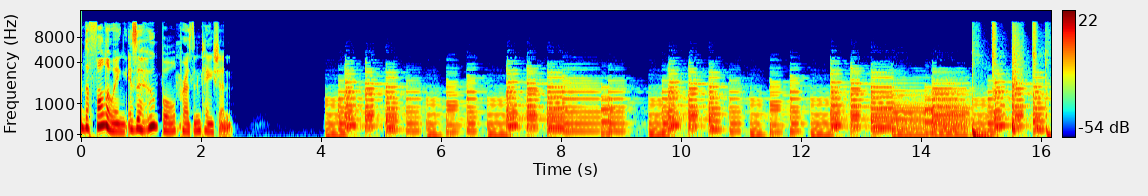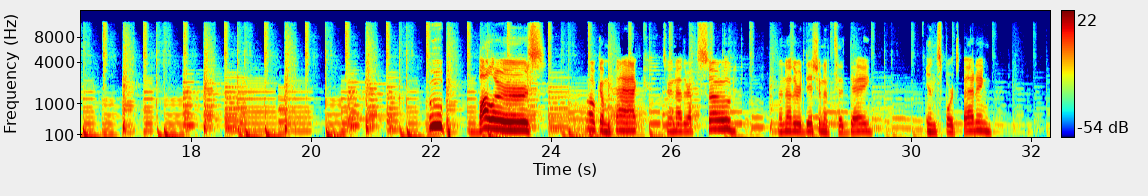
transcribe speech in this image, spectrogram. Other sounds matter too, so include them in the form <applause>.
The following is a Hoop Ball presentation. Hoop Ballers! Welcome back to another episode, another edition of Today in Sports Betting.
